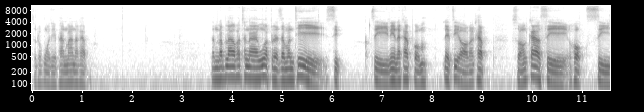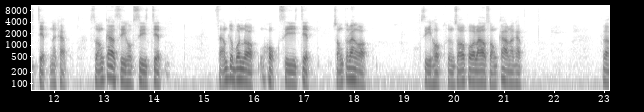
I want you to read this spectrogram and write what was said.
สรุปงวดที่ผ่านมานะครับสำหรับลาวพัฒนางวดประจำวันที่ 14 นี่นะครับ ผมเลขที่ออกนะครับ 294647 นะครับ 294647 3 ตัวบนออก 647 2 ตัวล่างออก 46 ส่วนสปลาว 29 นะครับ ก็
